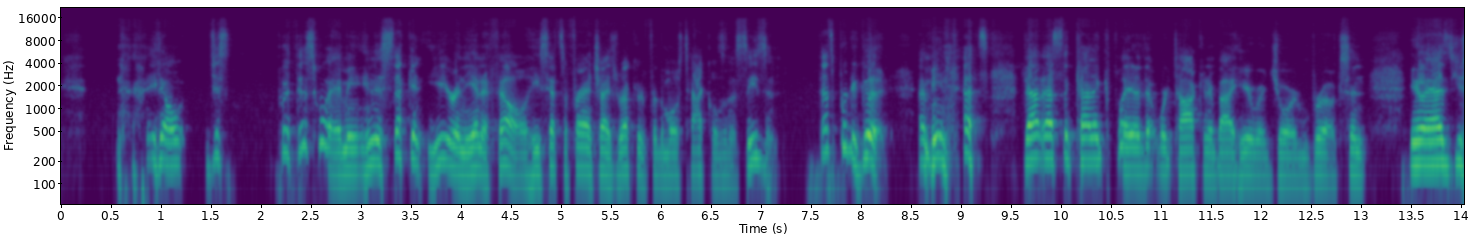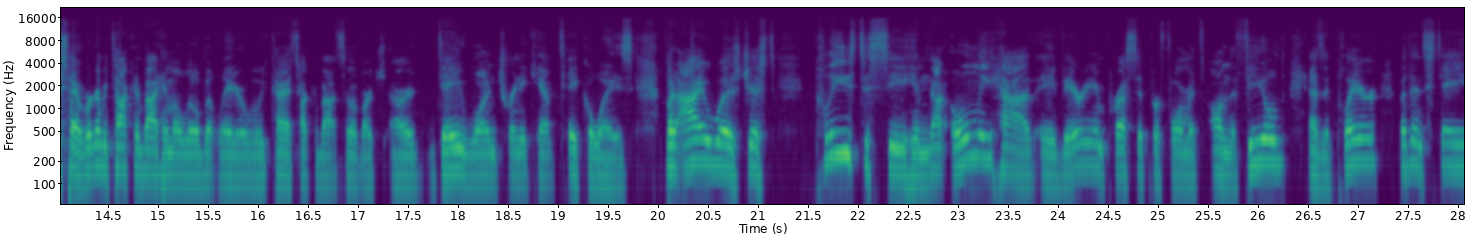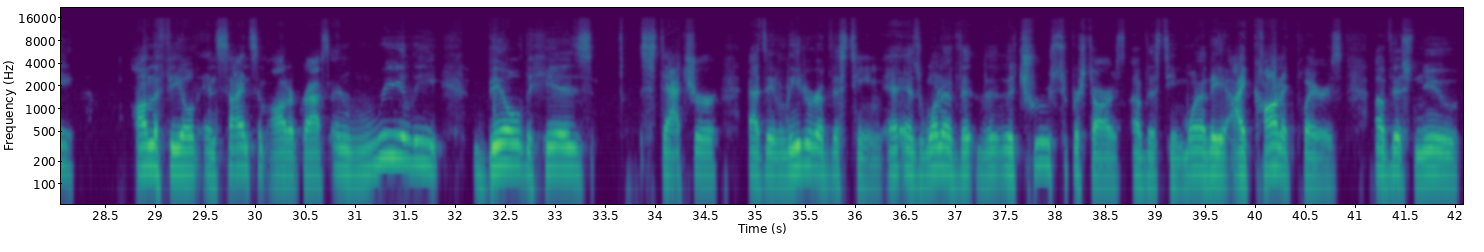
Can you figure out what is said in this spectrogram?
you know, just put it this way I mean, in his second year in the NFL, he sets a franchise record for the most tackles in a season. That's pretty good. I mean, that's that that's the kind of player that we're talking about here with Jordyn Brooks. And you know, as you said, we're going to be talking about him a little bit later when we kind of talk about some of our our day one training camp takeaways. But I was just pleased to see him not only have a very impressive performance on the field as a player, but then stay on the field and sign some autographs and really build his stature as a leader of this team, as one of the, the, the, true superstars of this team, one of the iconic players of this new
